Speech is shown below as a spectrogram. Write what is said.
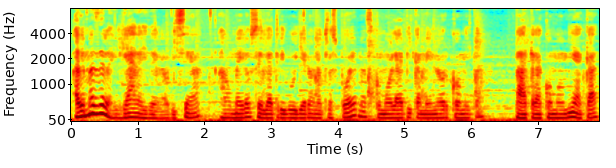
Además de la Iliada y de la Odisea, a Homero se le atribuyeron otros poemas como la épica menor cómica Patracomomiaca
